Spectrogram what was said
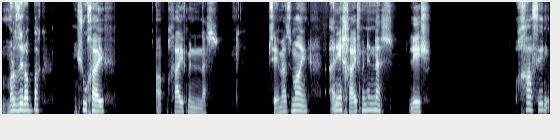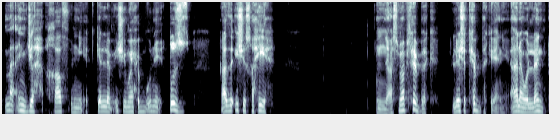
مرضي ربك؟ من شو خايف؟ آه خايف من الناس. same as mine. أنا خايف من الناس. ليش؟ أخاف يعني ما أنجح أخاف إني أتكلم إشي ما يحبوني طز. هذا إشي صحيح. الناس ما بتحبك. ليش تحبك يعني؟ أنا ولا أنت؟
